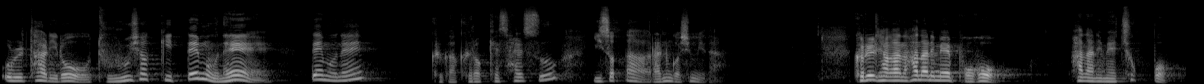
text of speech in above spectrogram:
울타리로 두셨기 때문에 때문에 그가 그렇게 살 수 있었다라는 것입니다. 그를 향한 하나님의 보호, 하나님의 축복.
